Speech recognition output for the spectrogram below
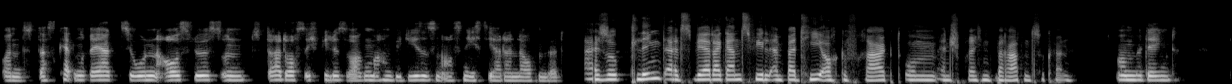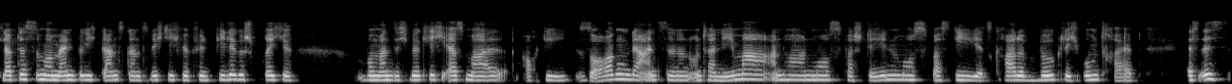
und das Kettenreaktionen auslöst und dadurch sich viele Sorgen machen, wie dieses und auch das nächste Jahr dann laufen wird. Also klingt, als wäre da ganz viel Empathie auch gefragt, um entsprechend beraten zu können. Unbedingt. Ich glaube, das ist im Moment wirklich ganz, ganz wichtig. Wir führen viele Gespräche, wo man sich wirklich erstmal auch die Sorgen der einzelnen Unternehmer anhören muss, verstehen muss, was die jetzt gerade wirklich umtreibt. Es ist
